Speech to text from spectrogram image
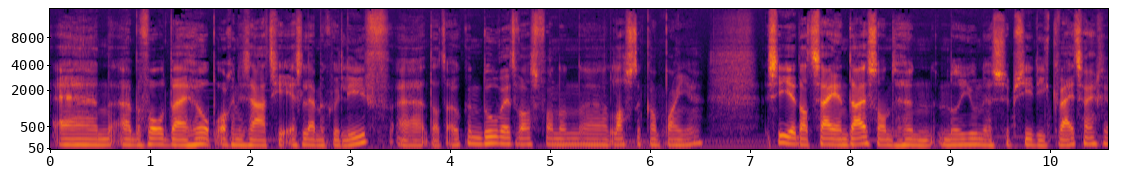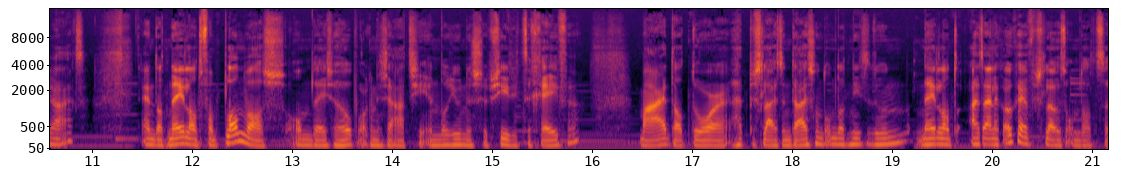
En uh, bijvoorbeeld bij hulporganisatie Islamic Relief, uh, dat ook een doelwit was van een uh, lastencampagne, zie je dat zij in Duitsland hun miljoenen subsidie kwijt zijn geraakt. En dat Nederland van plan was om deze hulporganisatie een miljoenen subsidie te geven. Maar dat door het besluit in Duitsland om dat niet te doen, Nederland uiteindelijk ook heeft besloten om dat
